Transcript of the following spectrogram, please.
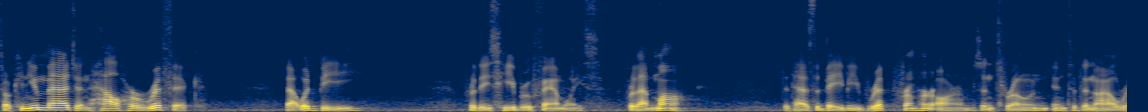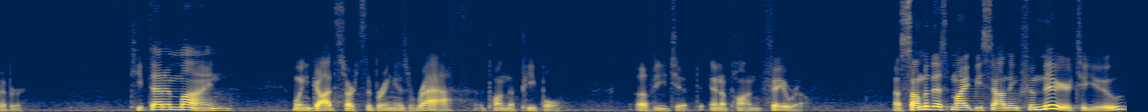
So, can you imagine how horrific that would be for these Hebrew families, for that mom? that has the baby ripped from her arms and thrown into the Nile River. Keep that in mind when God starts to bring his wrath upon the people of Egypt and upon Pharaoh. Now, some of this might be sounding familiar to you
